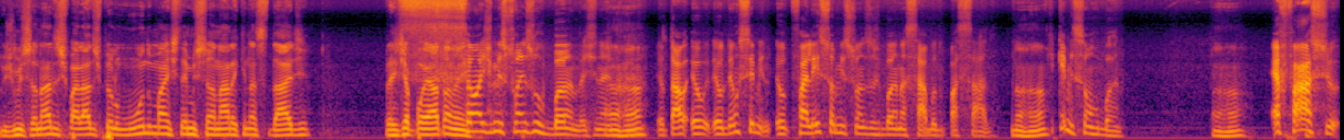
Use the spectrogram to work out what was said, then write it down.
os missionários espalhados pelo mundo, mas tem missionário aqui na cidade pra gente apoiar também. São as missões urbanas, né? Aham. Eu, tava, eu, eu, dei um semi- eu falei sobre missões urbanas sábado passado. Aham, O que é missão urbana? aham, É fácil,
